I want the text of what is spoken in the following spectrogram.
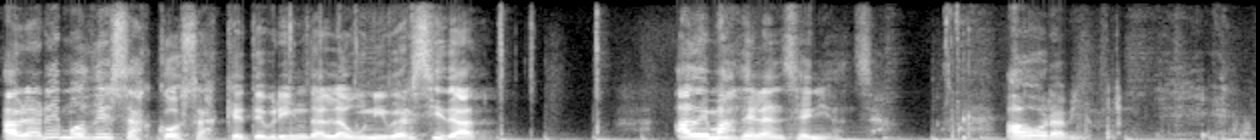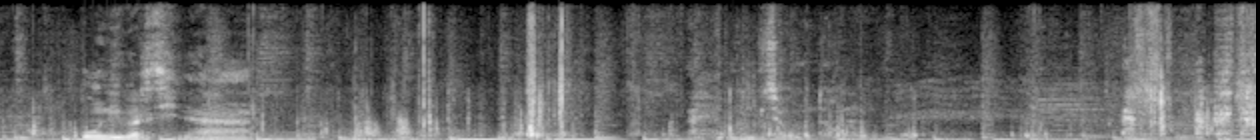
hablaremos de esas cosas que te brinda la universidad, además de la enseñanza. Ahora bien, universidad... Un segundo. Acá está.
